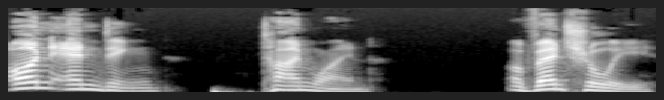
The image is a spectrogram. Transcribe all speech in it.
unending timeline, eventually,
